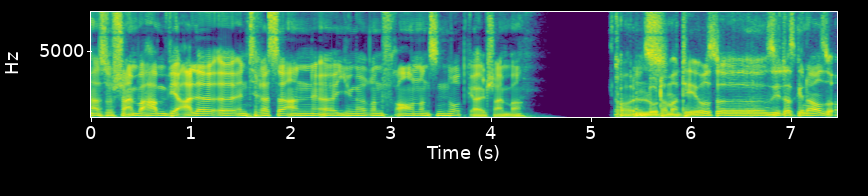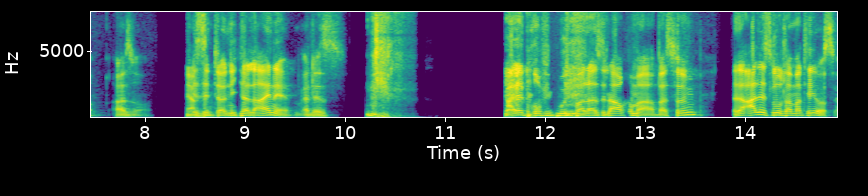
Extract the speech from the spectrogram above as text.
also scheinbar haben wir alle äh, Interesse an äh, jüngeren Frauen und sind notgeil scheinbar. Oh, Lothar Matthäus äh, sieht das genauso. Also, ja. wir sind da nicht alleine. Das, alle Profifußballer sind auch immer, weißt du? Also alles Lothar Matthäus.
